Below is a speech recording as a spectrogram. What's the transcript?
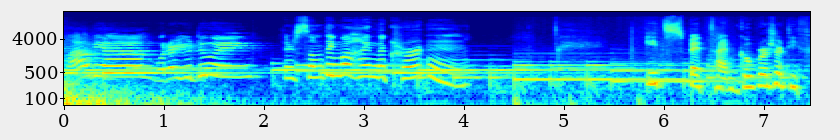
Claudia, what are you doing? There's something behind the curtain. It's bedtime. Go brush your teeth.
